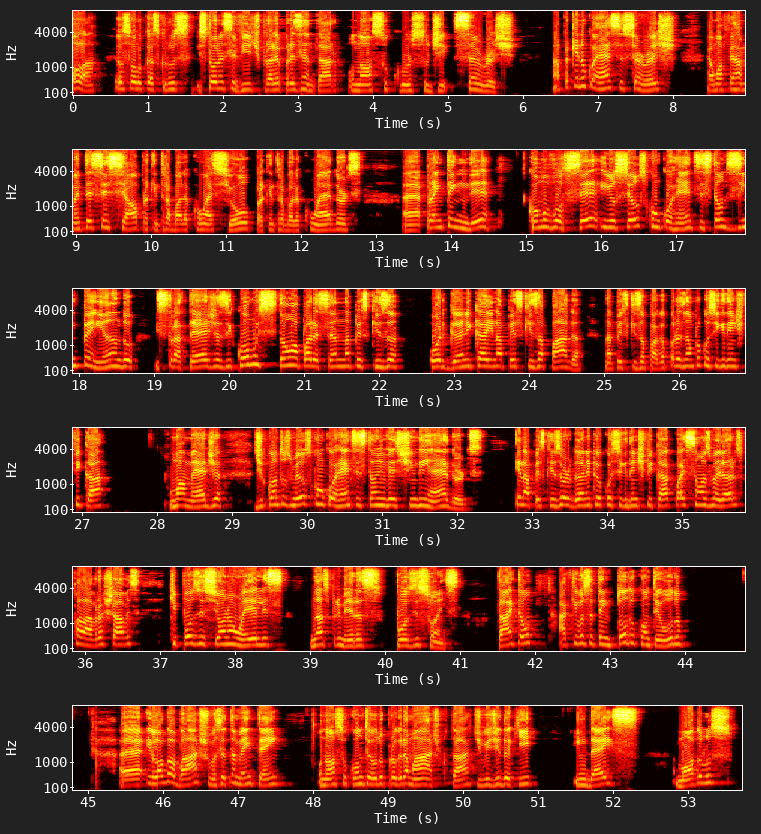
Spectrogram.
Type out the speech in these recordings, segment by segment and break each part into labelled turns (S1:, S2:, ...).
S1: Olá, eu sou Lucas Cruz. Estou nesse vídeo para lhe apresentar o nosso curso de SEMrush. Ah, para quem não conhece, o SEMrush é uma ferramenta essencial para quem trabalha com SEO, para quem trabalha com AdWords, é, para entender como você e os seus concorrentes estão desempenhando estratégias e como estão aparecendo na pesquisa orgânica e na pesquisa paga. Na pesquisa paga, por exemplo, eu consigo identificar uma média de quantos meus concorrentes estão investindo em AdWords. E na pesquisa orgânica eu consigo identificar quais são as melhores palavras-chave que posicionam eles nas primeiras posições. Tá? Então, aqui você tem todo o conteúdo. É, e logo abaixo você também tem o nosso conteúdo programático, tá? dividido aqui em 10 módulos.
